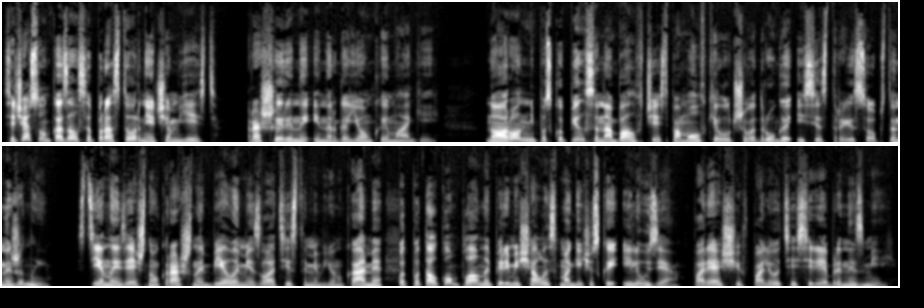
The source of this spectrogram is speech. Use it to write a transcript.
Сейчас он казался просторнее, чем есть, расширенный энергоемкой магией. Но Арон не поскупился на бал в честь помолвки лучшего друга и сестры собственной жены. Стены изящно украшены белыми и золотистыми вьюнками. Под потолком плавно перемещалась магическая иллюзия, парящий в полете серебряный змей.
